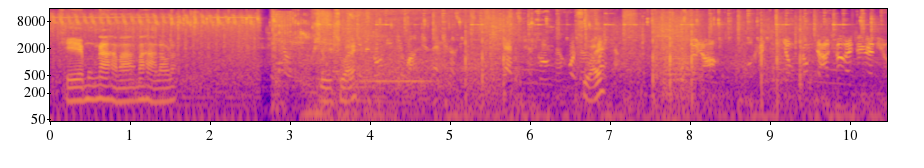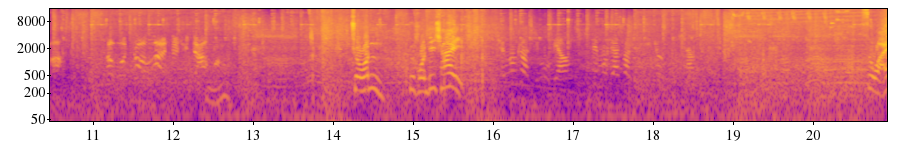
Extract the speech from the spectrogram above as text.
โอเคมุ่งหน้ามามาหาเราแล้ว 注意， โอเค สวย 你的公敌之王正在撤离，逮捕成功能获得สวย 观赏。队长，我可启用装甲车来支援你了，看我撞烂这群家伙！ จนคือคนที่ใช่ 成功撞击目标，对目标造成严重损伤， สวย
